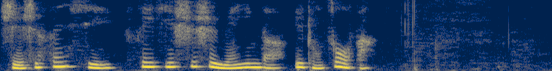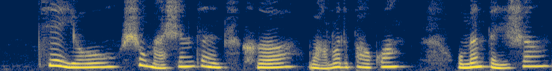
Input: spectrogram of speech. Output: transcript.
只是分析飞机失事原因的一种做法。借由数码身份和网络的曝光，我们本身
